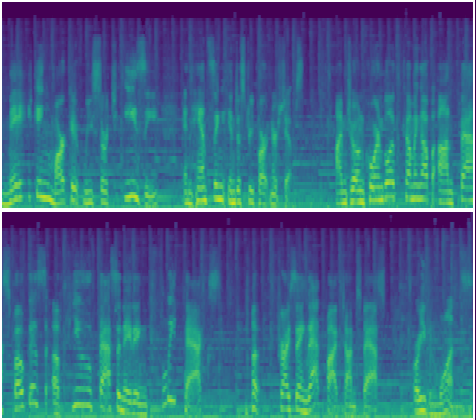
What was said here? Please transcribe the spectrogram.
Making Market Research Easy, Enhancing Industry Partnerships. I'm Joan Kornbluth. Coming up on FAS Focus, a few fascinating fleet facts. Try saying that five times fast, or even once.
